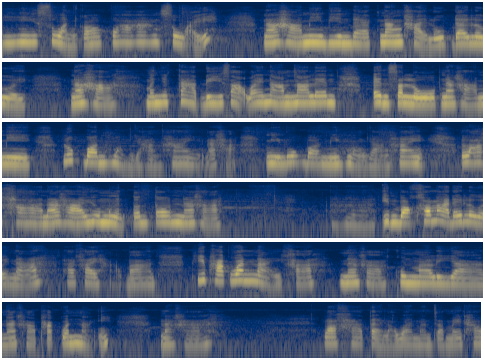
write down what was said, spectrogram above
นี่ส่วนก็กว้างสวยนะคะ มีบีนแบ็กนั่งถ่ายรูปได้เลยนะคะบรรยากาศดีสระว่ายน้ำน่าเล่นเป็นสโลปนะคะ มีลูกบอลห่วงยางให้นะคะ มีลูกบอลมีห่วงยางให้ ราคานะคะอยู่หมื่นต้นๆนะคะอินบ็อกเข้ามาได้เลยนะ ถ้าใครหาบ้านพี่พักวันไหนคะนะคะ คุณมาริยานะคะ พักวันไหนนะคะ ราคาแต่ละวันมันจะไม่เท่า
